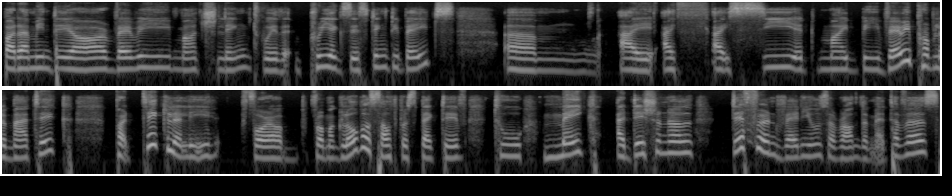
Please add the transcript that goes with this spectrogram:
But I mean, they are very much linked with pre-existing debates. Um, I, I, I see it might be very problematic, particularly for a, from a global south perspective to make additional different venues around the metaverse,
